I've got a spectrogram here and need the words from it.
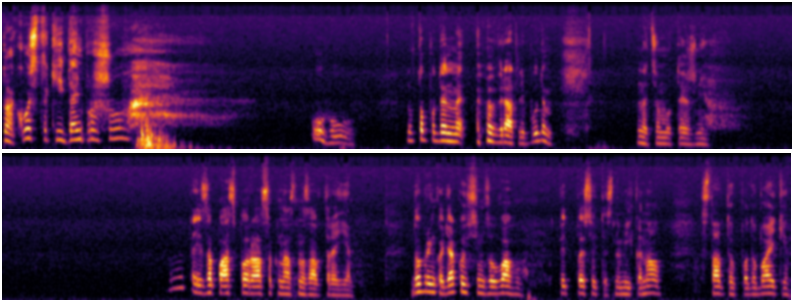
Так, ось такий день пройшов. Угу. Ну, в топ-1 ми вряд ли будемо на цьому тижні. Ну, та й запас поразок у нас на завтра є. Добренько, дякую всім за увагу. Підписуйтесь на мій канал, ставте вподобайки.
